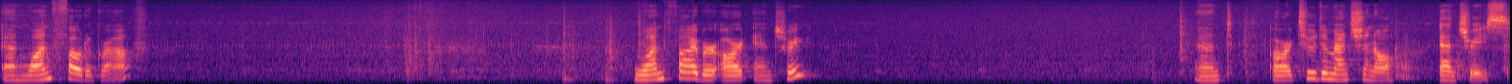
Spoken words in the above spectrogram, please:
and one photograph, one fiber art entry, and our two-dimensional entries.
